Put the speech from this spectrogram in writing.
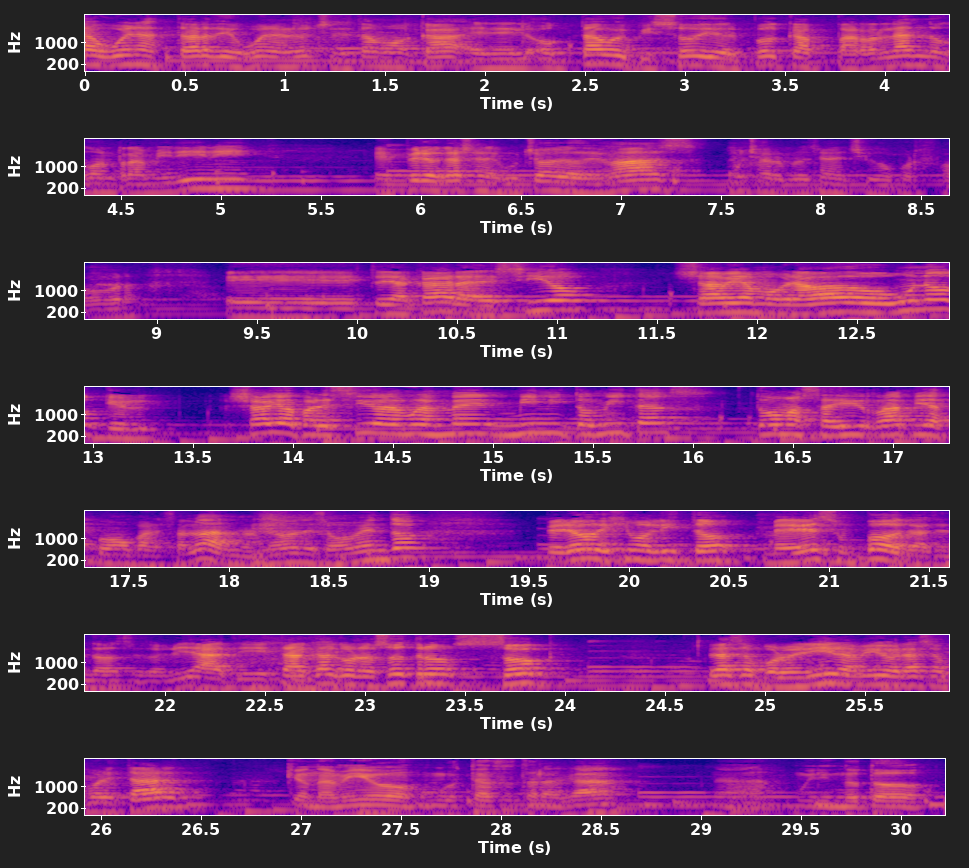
buenas tardes, buenas noches. Estamos acá en el octavo episodio del podcast Parlando con Ramirini. Espero que hayan escuchado a los demás. Muchas reproducciones, chicos, por favor. Eh, estoy acá agradecido. Ya habíamos grabado uno que ya había aparecido en algunas mini tomitas, tomas ahí rápidas como para salvarnos, ¿no? En ese momento. Pero dijimos, listo, me debes un podcast entonces, olvídate. Y está acá con nosotros, Soc. Gracias por venir, amigo, gracias por estar. ¿Qué onda, amigo? Un gustazo estar acá. Muy lindo todo.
